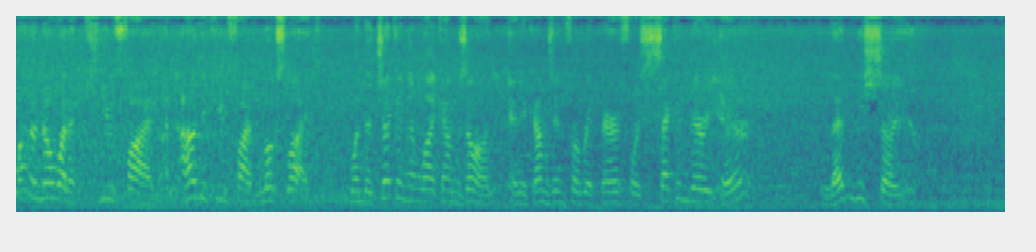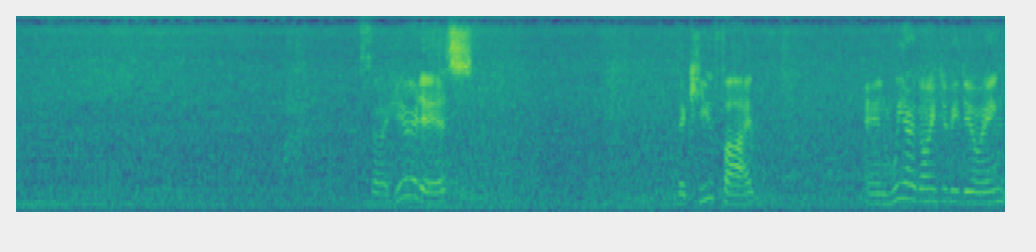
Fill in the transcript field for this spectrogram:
want to know what a Q5, an Audi Q5 looks like when the check engine light comes on and it comes in for repair for secondary air, let me show you. So here it is, the Q5, and we are going to be doing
